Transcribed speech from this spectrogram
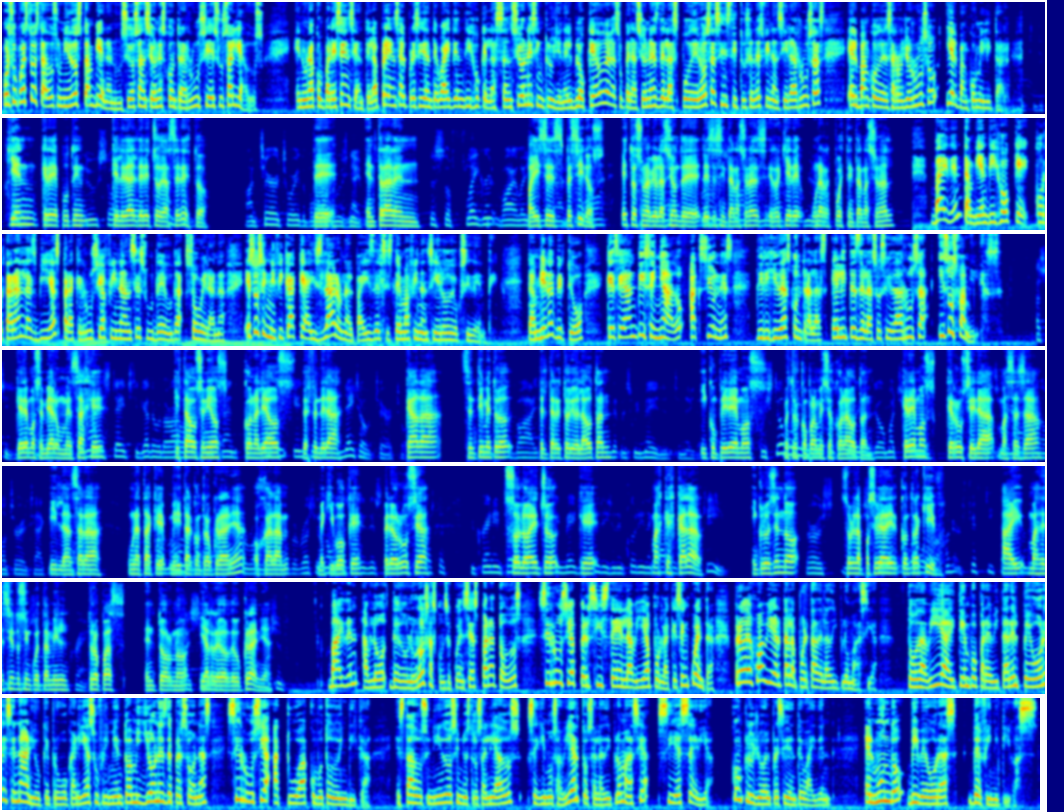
Por supuesto, Estados Unidos también anunció sanciones contra Rusia y sus aliados. En una comparecencia ante la prensa, el presidente Biden dijo que las sanciones incluyen el bloqueo de las operaciones de las poderosas instituciones financieras rusas, el Banco de Desarrollo ruso y el Banco Militar. ¿Quién cree Putin que le da el derecho de hacer esto? De entrar en países vecinos. Esto es una violación de leyes internacionales y requiere una respuesta internacional. Biden también dijo que cortarán las vías para que Rusia financie su deuda soberana. Eso significa que aislaron al país del sistema financiero de Occidente. También advirtió que se han diseñado acciones dirigidas contra las élites de la sociedad rusa y sus familias. Queremos enviar un mensaje que Estados Unidos con aliados defenderá cada centímetro del territorio de la OTAN y cumpliremos nuestros compromisos con la OTAN. Creemos que Rusia irá más allá y lanzará un ataque militar contra Ucrania. Ojalá me equivoque, pero Rusia solo ha hecho que más que escalar, incluyendo sobre la posibilidad de ir contra Kiev. Hay más de 150.000 tropas en torno y alrededor de Ucrania. Biden habló de dolorosas consecuencias para todos si Rusia persiste en la vía por la que se encuentra, pero dejó abierta la puerta de la diplomacia. Todavía hay tiempo para evitar el peor escenario que provocaría sufrimiento a millones de personas si Rusia actúa como todo indica. Estados Unidos y nuestros aliados seguimos abiertos a la diplomacia si es seria, concluyó el presidente Biden. El mundo vive horas definitivas.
